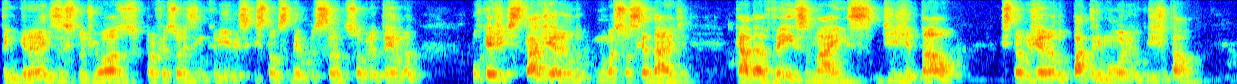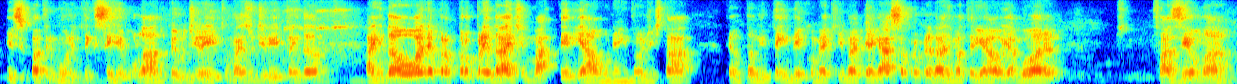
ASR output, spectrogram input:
tem grandes estudiosos, professores incríveis que estão se debruçando sobre o tema, porque a gente está gerando numa sociedade cada vez mais digital, estamos gerando patrimônio digital. Esse patrimônio tem que ser regulado pelo direito, mas o direito ainda, ainda olha para a propriedade material. Né? Então, a gente está tentando entender como é que vai pegar essa propriedade material e agora fazer uma,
